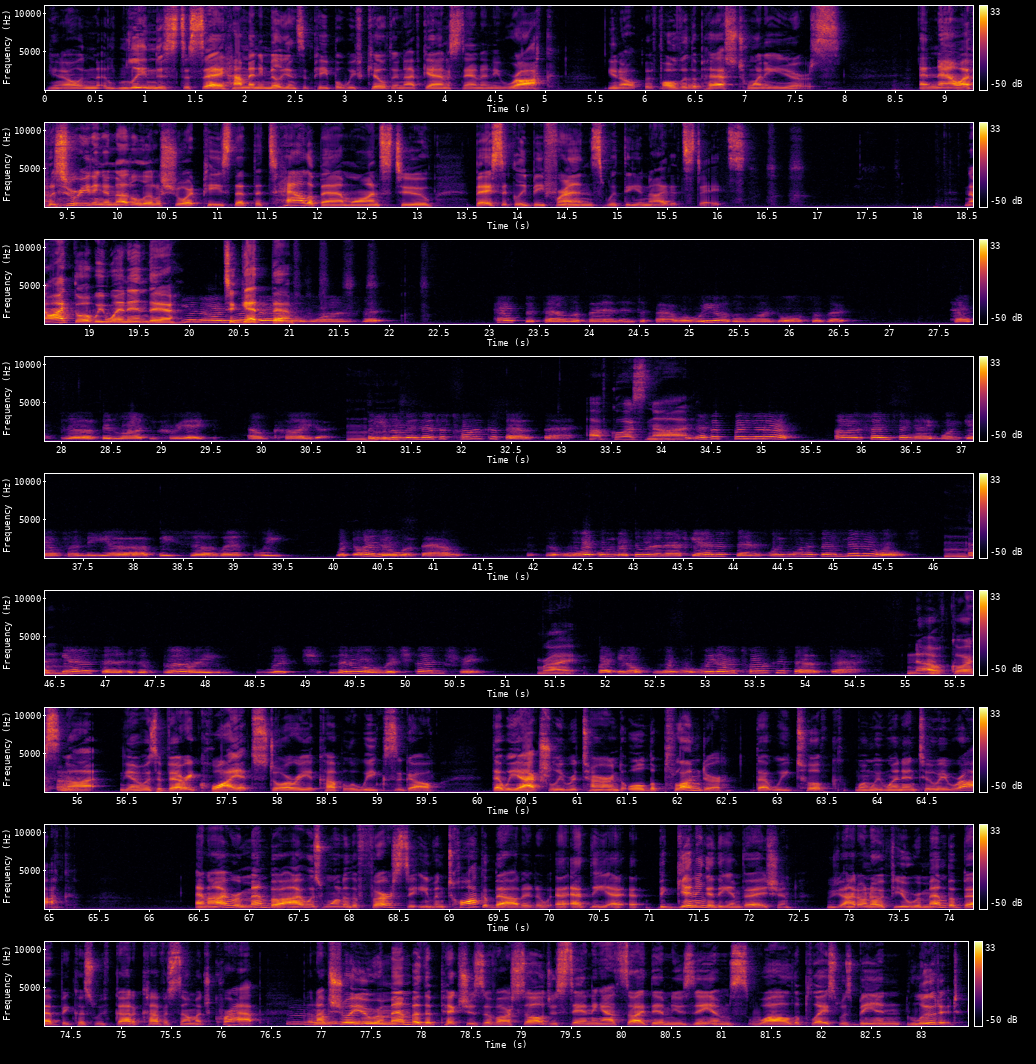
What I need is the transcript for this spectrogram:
You know, and needless to say, how many millions of people we've killed in Afghanistan and Iraq, you know, over the past 20 years. And now I was reading another little short piece that the Taliban wants to basically be friends with the United States. Now I thought we went in there You know, to we get are them. the ones that helped the Taliban into power. We are the ones also that helped uh, Bin Laden create Al Qaeda. But you know, they never talk about that. Of course not. They never bring it up. Uh, same thing. I, one girl sent me uh, a piece uh, last week, which I knew about. What we were doing in Afghanistan is we wanted their minerals. Mhm. Afghanistan is a very rich, mineral-rich country. Right. But you know, we, we don't talk about that. No, of course not. You know, it was a very quiet story a couple of weeks ago that we actually returned all the plunder that we took when we went into Iraq. And I remember I was one of the first to even talk about it at the beginning of the invasion. I don't know if you remember, Bev, because we've got to cover so much crap. But I'm sure you remember the pictures of our soldiers standing outside their museums while the place was being looted.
